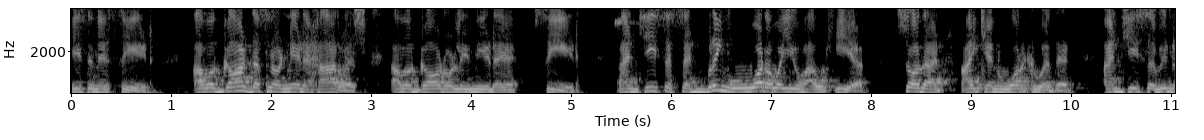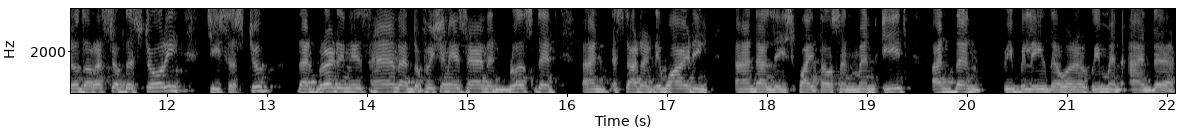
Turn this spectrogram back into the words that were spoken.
is in a seed. Our God does not need a harvest. Our God only need a seed. And Jesus said, bring whatever you have here so that I can work with it. And Jesus, we know the rest of the story. Jesus took that bread in his hand and the fish in his hand and blessed it and started dividing, and at least 5,000 men eat. And then we believe there were women and uh,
